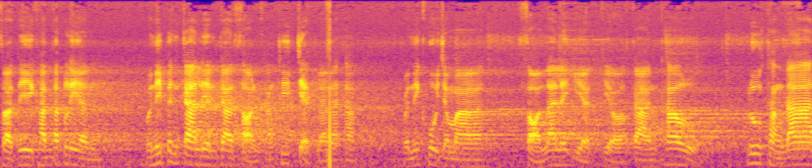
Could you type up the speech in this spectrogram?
สวัสดีครับนักเรียน วันนี้เป็นการเรียนการสอนครั้งที่ 7 แล้วนะครับ วันนี้ครูจะมาสอนรายละเอียดเกี่ยวกับการเข้าลูกทางด้าน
